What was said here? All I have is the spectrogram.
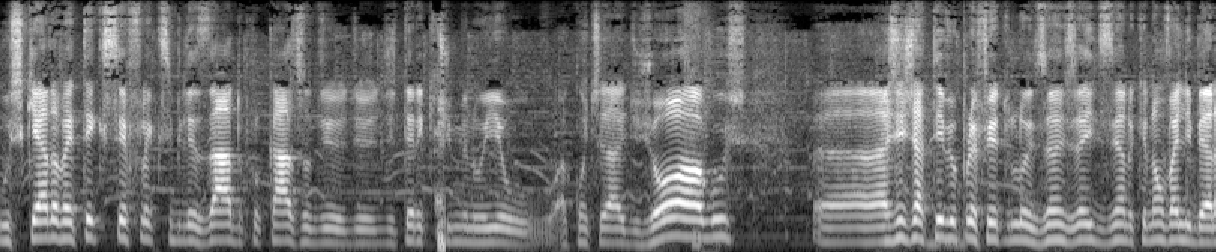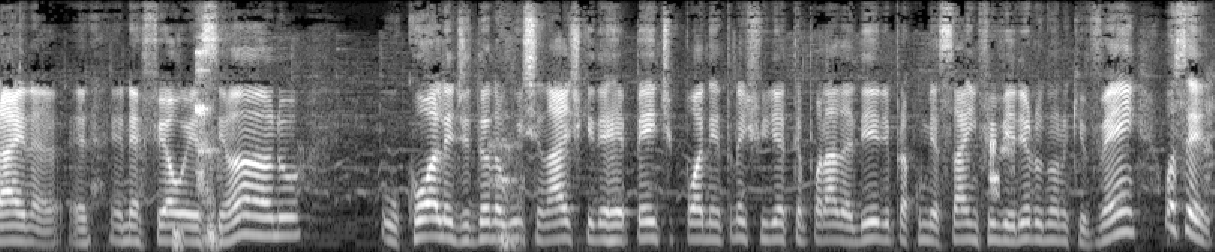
O schedule vai ter que ser flexibilizado o caso de, de, de ter que diminuir o, a quantidade de jogos. É, a gente já teve o prefeito de Los Angeles aí dizendo que não vai liberar a NFL esse ano o college dando alguns sinais que de repente podem transferir a temporada dele para começar em fevereiro do ano que vem. Ou seja,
